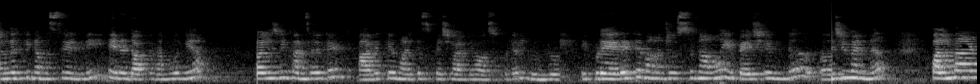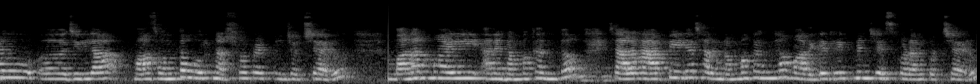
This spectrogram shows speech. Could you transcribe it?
అందరికీ నమస్తే అండి. నేను doctor Amulya college consultant Aditya multi speciality hospital Guntur. ఇప్పుడు ఏదైతే మనం చూస్తున్నామో ఈ పేషెంట్ రెజిమెన్ పల్నాడు జిల్లా మా సొంత ఊరు నర్సరావుపేట నుంచి వచ్చారు. మన అమ్మాయి అనే నమ్మకంతో చాలా హ్యాపీగా చాలా నమ్మకంగా మా దగ్గర ట్రీట్మెంట్ చేసుకోవడానికి వచ్చారు.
